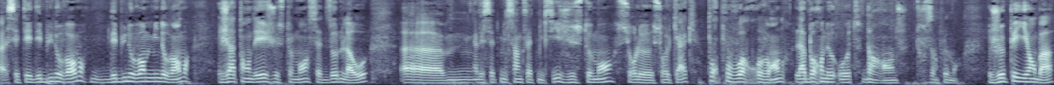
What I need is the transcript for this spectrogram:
Euh, c'était début novembre, début novembre, mi-novembre. J'attendais justement cette zone là-haut, euh, des 7005, 7006, justement sur le sur le CAC, pour pouvoir revendre la borne haute d'un range, tout simplement. Je payais en bas,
